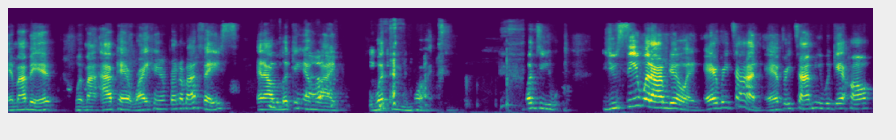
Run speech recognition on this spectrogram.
In my bed with my iPad right here in front of my face. And I would look at him like, what do you want? What do you you see what I'm doing every time? Every time he would get home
